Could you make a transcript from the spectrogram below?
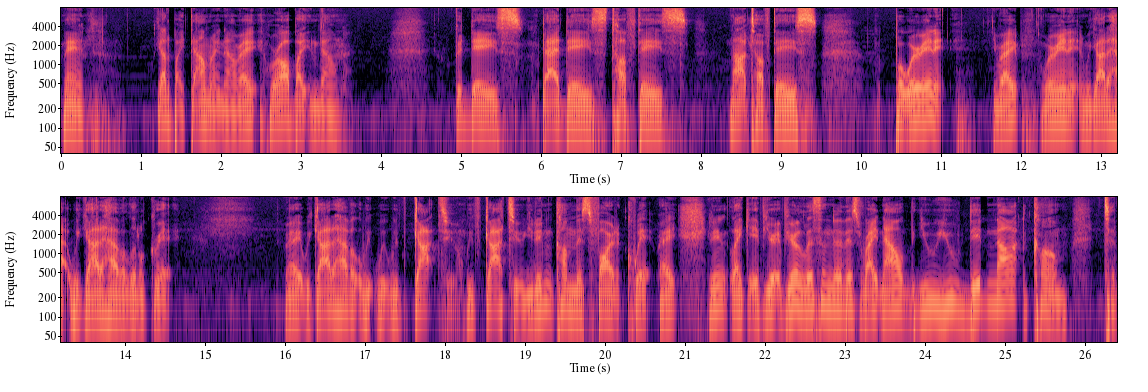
Man, we got to bite down right now, right? We're all biting down. Good days, bad days, tough days, not tough days, but we're in it right? We're in it, and we gotta have we gotta have a little grit, right? We gotta have a we, we we've got to we've got to. You didn't come this far to quit, right? You didn't like if you're if you're listening to this right now, you you did not come to,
